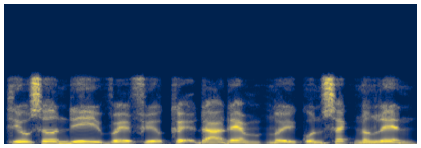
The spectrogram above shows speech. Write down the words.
Thiêu Sơn đi về phía kệ đá đem mấy cuốn sách nâng lên.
